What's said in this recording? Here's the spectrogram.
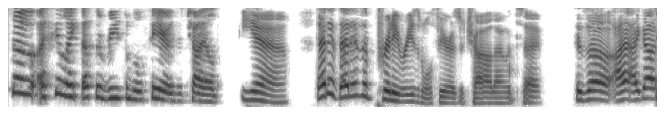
So I feel like that's a reasonable fear as a child. yeah, that is that is a pretty reasonable fear as a child, I would say. Because uh, I I got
